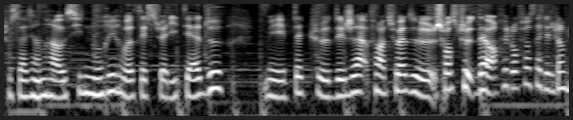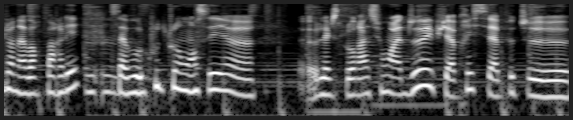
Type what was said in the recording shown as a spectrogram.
que ça viendra aussi de nourrir votre sexualité à deux. Mais peut-être que déjà, enfin, tu vois, de, je pense que d'avoir fait confiance à quelqu'un qui en avoir parlé, ça vaut le coup de commencer euh, euh, l'exploration à deux. Et puis après, si ça peut te,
